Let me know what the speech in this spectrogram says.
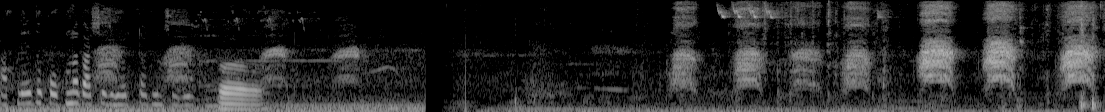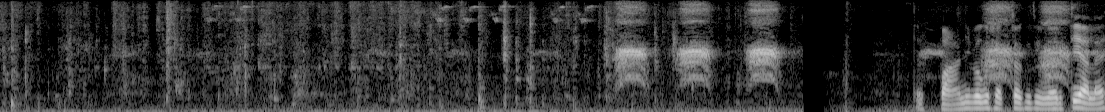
आपल्या इथं कोकणात असेच भेटतात ना सगळं. हा. पाणी बघू शकता किती वरती आलाय.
